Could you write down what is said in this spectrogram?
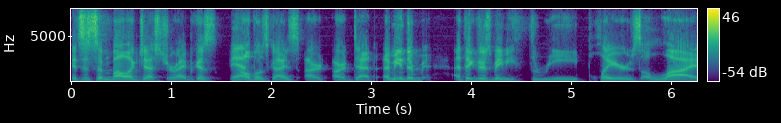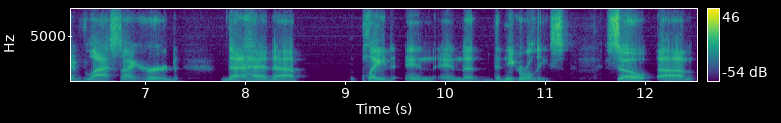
it's a symbolic gesture, right? Because yeah. all those guys are are dead. I mean, there I think there's maybe 3 players alive last I heard that had uh, played in in the the Negro leagues. So, um,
